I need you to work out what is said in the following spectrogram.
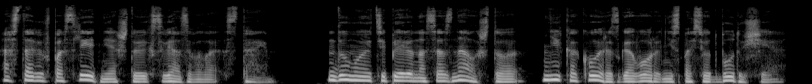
оставив последнее, что их связывало с Таем. Думаю, теперь он осознал, что никакой разговор не спасет будущее,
